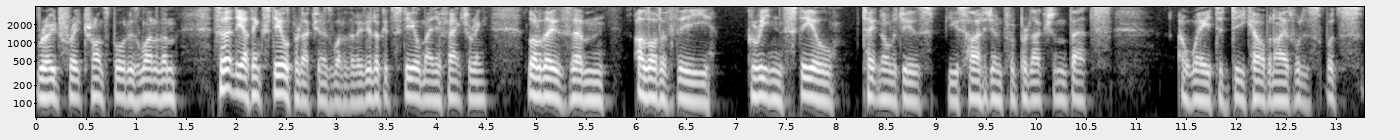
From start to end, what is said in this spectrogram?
road freight transport is one of them. Certainly, I think steel production is one of them. If you look at steel manufacturing, a lot of those, um, a lot of the green steel technologies use hydrogen for production. That's a way to decarbonize what is what's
